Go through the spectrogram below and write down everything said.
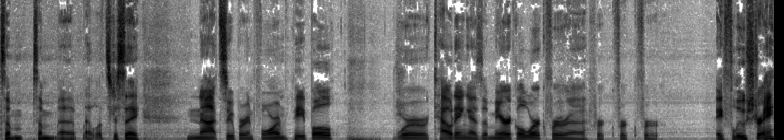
some some uh, well, let's just say not super informed people were touting as a miracle work for uh, for for for a flu strain.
